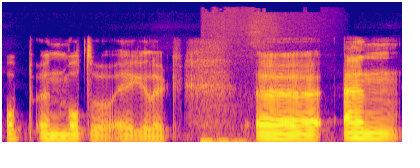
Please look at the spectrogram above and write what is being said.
op een motto eigenlijk. Eh, en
